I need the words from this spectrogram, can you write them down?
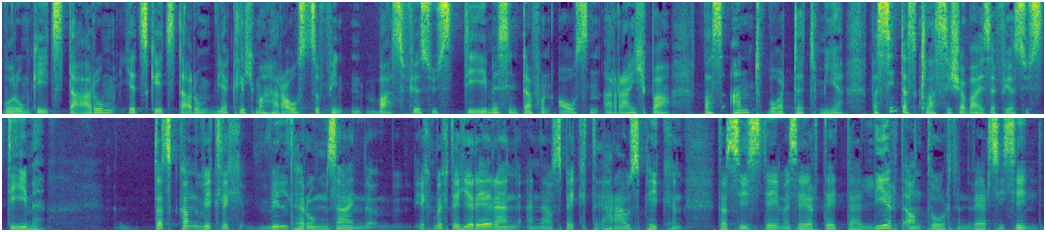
Worum geht's darum? Jetzt geht's darum, wirklich mal herauszufinden, was für Systeme sind da von außen erreichbar? Was antwortet mir? Was sind das klassischerweise für Systeme? Das kann wirklich wild herum sein. Ich möchte hier eher einen Aspekt herauspicken, dass Systeme sehr detailliert antworten, wer sie sind.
